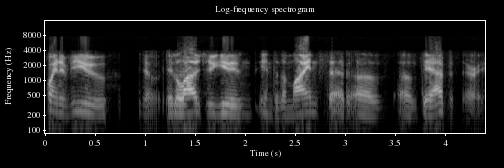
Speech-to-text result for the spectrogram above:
point of view, you know, it allows you to get in, into the mindset of, of the adversary.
